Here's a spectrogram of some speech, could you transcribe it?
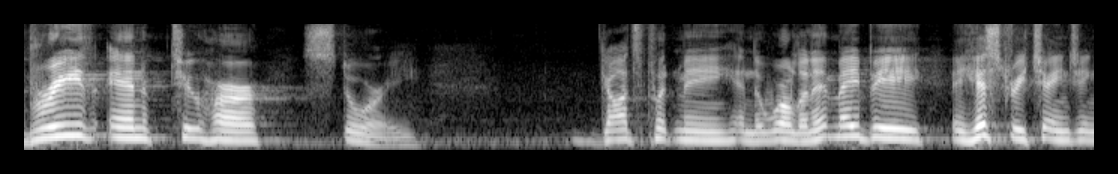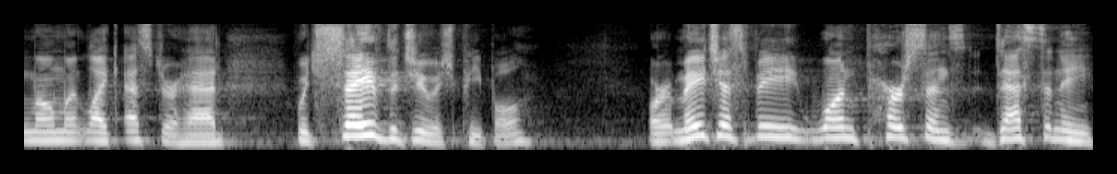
breathe into her story. God's put me in the world. And it may be a history changing moment like Esther had, which saved the Jewish people, or it may just be one person's destiny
